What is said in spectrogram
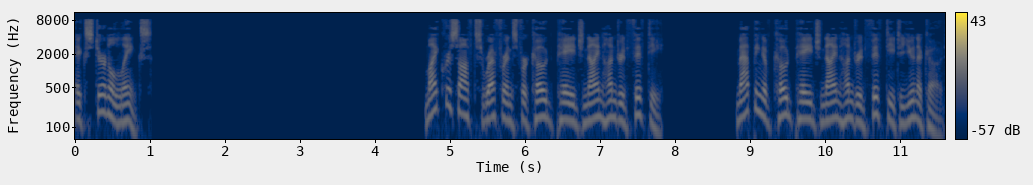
External links. Microsoft's reference for code page 950 Mapping of code page 950 to Unicode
